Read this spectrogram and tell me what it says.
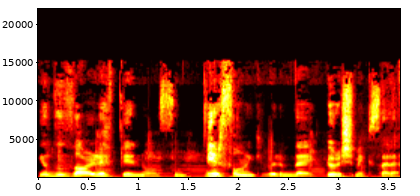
Yıldızlar rehberin olsun. Bir sonraki bölümde görüşmek üzere.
